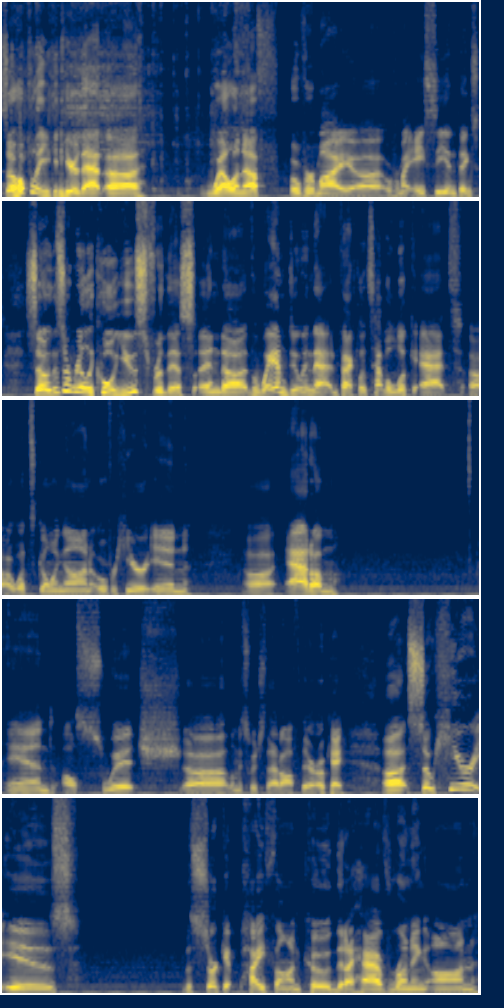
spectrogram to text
So hopefully you can hear that uh, well enough over my, uh, over my AC and things. So this is a really cool use for this. And uh, the way I'm doing that, in fact, let's have a look at uh, what's going on over here in uh, Atom. And I'll switch, uh, let me switch that off there. Okay, uh, so here is the Circuit Python code that I have running on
